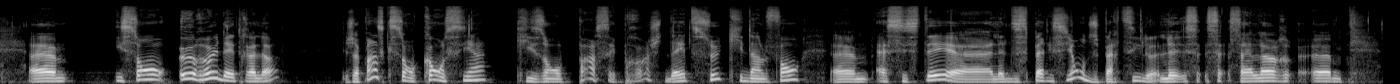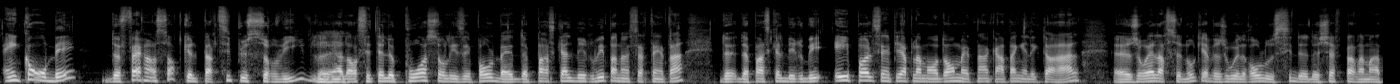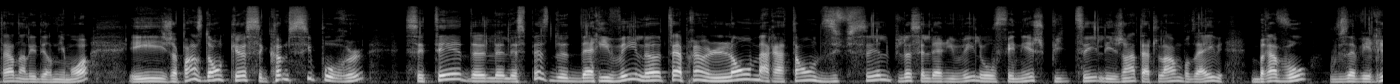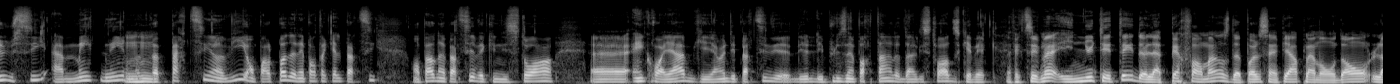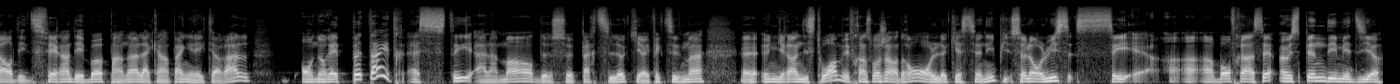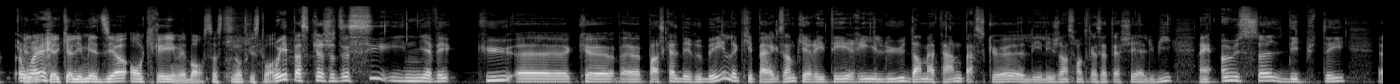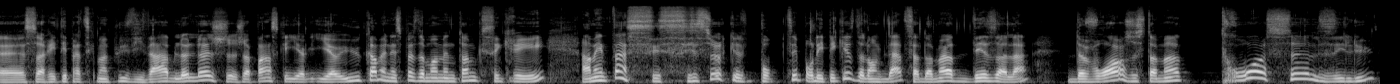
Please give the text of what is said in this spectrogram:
ils sont heureux d'être là. Je pense qu'ils sont conscients qu'ils ont pas assez proche d'être ceux qui, dans le fond, assistaient à la disparition du parti. Là. ça, leur incombait de faire en sorte que le parti puisse survivre. Mhm. Alors, c'était le poids sur les épaules ben, de Pascal Bérubé pendant un certain temps, de, Pascal Bérubé et Paul Saint-Pierre Plamondon maintenant en campagne électorale, euh, Joël Arsenault qui avait joué le rôle aussi de, chef parlementaire dans les derniers mois. Et je pense donc que c'est comme si pour eux, c'était de l'espèce de d'arriver là, après un long marathon difficile, puis là c'est l'arrivée au finish, puis tu sais les gens t'attendent pour dire hey, bravo, vous avez réussi à maintenir Mhm. notre parti en vie. On parle pas de n'importe quel parti. On parle d'un parti avec une histoire euh, incroyable, qui est un des partis les plus importants là, dans l'histoire du Québec. Effectivement, et n'eût été de la performance de Paul Saint-Pierre Plamondon lors des différents débats pendant la campagne électorale, on aurait peut-être assisté à la mort de ce parti-là qui a effectivement euh, une grande histoire, mais François Gendron, on l'a questionné, puis selon lui, c'est- en, en- en bon français un spin des médias que, Ouais. que- que les médias ont créé, mais bon, ça c'est une autre histoire. Oui, parce que je veux dire, s'il n'y avait euh, que euh, Pascal Bérubé, qui par exemple qui aurait été réélu dans Matane parce que les, gens sont très attachés à lui, ben, un seul député, euh, ça aurait été pratiquement plus vivable. Là, je, pense qu'il y, a- eu comme une espèce de momentum qui s'est créé. En même temps, c'est sûr que pour, pour les péquistes de longue date, ça demeure désolant de voir justement trois seuls élus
